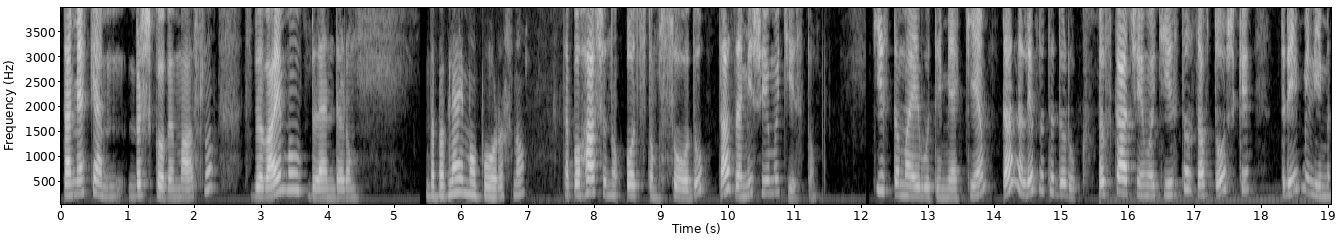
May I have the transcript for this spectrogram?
та м'яке вершкове масло збиваємо блендером. Добавляємо борошно та погашену оцтом соду та замішуємо тісто. Тісто має бути м'яким та не липнути до рук. Розкачуємо тісто завтовшки 3 мм.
